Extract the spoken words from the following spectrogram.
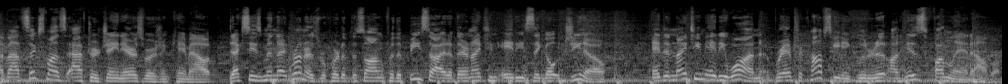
About six months after Jane Eyre's version came out, Dexy's Midnight Runners recorded the song for the B-side of their 1980 single Geno, and in 1981, Bram Tchaikovsky included it on his Funland album.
